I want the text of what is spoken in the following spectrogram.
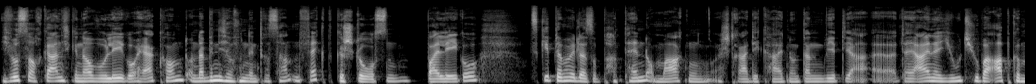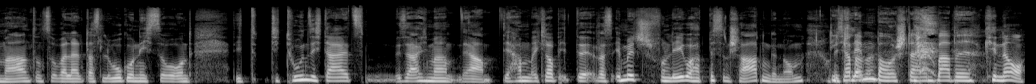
ich wusste auch gar nicht genau, wo Lego herkommt. Und da bin ich auf einen interessanten Fakt gestoßen bei Lego es gibt immer wieder so Patent- und Markenstreitigkeiten und dann wird ja äh, der eine YouTuber abgemahnt und so, weil er das Logo nicht so und die, die tun sich da jetzt, sag ich mal, ja, die haben, ich glaube, das Image von Lego hat bisschen Schaden genommen. Die Klemmbaustein-Bubble. genau.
